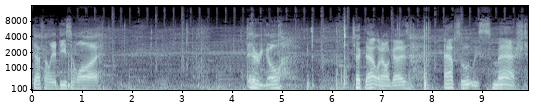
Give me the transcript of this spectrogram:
Definitely a decent walleye. There we go. Check that one out, guys. Absolutely smashed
